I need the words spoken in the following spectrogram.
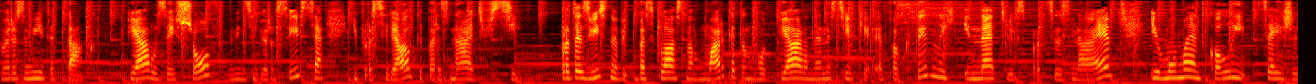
ви розумієте, так піар зайшов, він завірусився, і про серіал тепер знають всі. Проте, звісно, без класного маркетингу піар не настільки ефективний, і Netflix про це знає. І в момент, коли цей же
